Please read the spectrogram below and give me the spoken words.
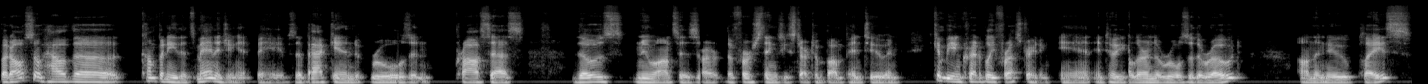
but also how the company that's managing it behaves, the back end rules and process, those nuances are the first things you start to bump into and it can be incredibly frustrating and until you learn the rules of the road on the new place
